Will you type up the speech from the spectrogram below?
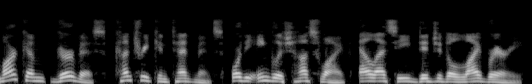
Markham, Gervase, Country Contentments, or The English Housewife, LSE Digital Library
